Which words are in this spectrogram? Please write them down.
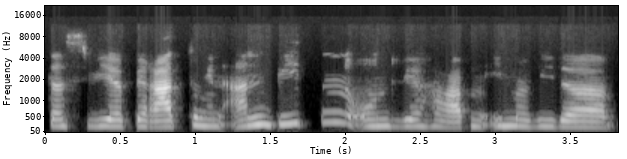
dass wir Beratungen anbieten und wir haben immer wieder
